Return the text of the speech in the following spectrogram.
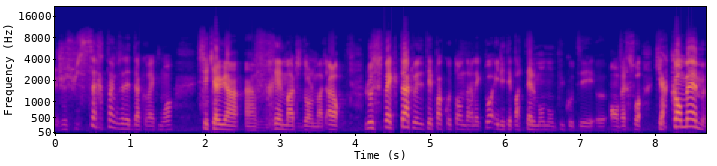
je suis certain que vous allez être d'accord avec moi, c'est qu'il y a eu un, vrai match dans le match. Alors, le spectacle n'était pas côté Anderlechtois, il n'était pas tellement non plus côté euh, Anversois, qui a quand même,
